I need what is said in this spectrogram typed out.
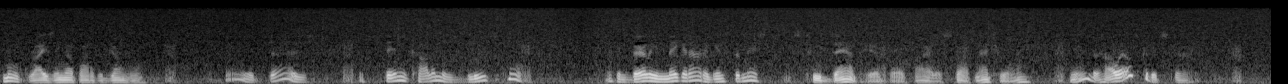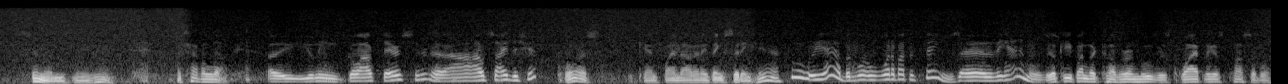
smoke rising up out of the jungle. Oh, it does. Thin column of blue smoke. I can barely make it out against the mist. It's too damp here for a fire to start naturally. Yeah, but how else could it start? Simmons, maybe. Let's have a look. Uh, you mean go out there, sir? Uh, outside the ship? Of course. We can't find out anything sitting here. Oh, yeah, but wh- what about the things? Uh, the animals? We'll keep under cover and move as quietly as possible.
